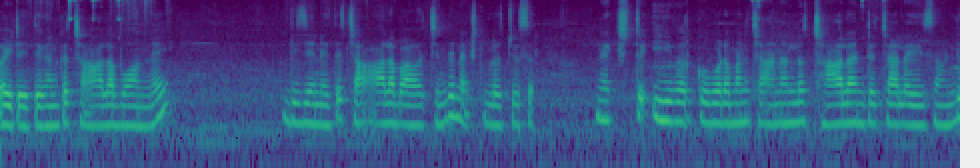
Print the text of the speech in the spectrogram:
బయట అయితే కనుక చాలా బాగున్నాయి. డిజైన్ అయితే చాలా బాగా వచ్చింది. నెక్స్ట్ బ్లౌజ్ చూసారు. నెక్స్ట్ ఈ వర్క్ కూడా మన ఛానల్లో చాలా అంటే చాలా వేసామండి.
